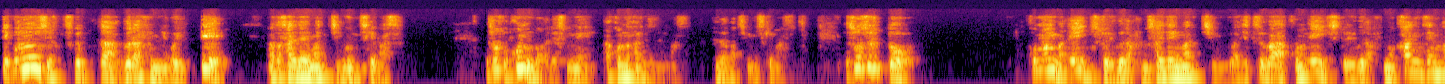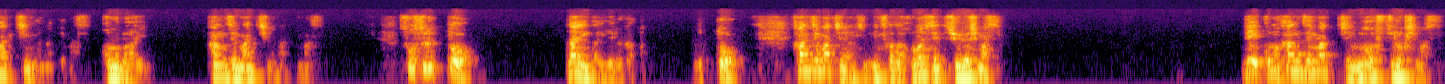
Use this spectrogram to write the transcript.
で、このようにして作ったグラフにおいて、また最大マッチングを見つけます。そうすると今度はですね、あ、こんな感じになります。最大マッチング見つけます。そうすると、この今 H というグラフの最大マッチングは実はこの H というグラフの完全マッチングになっています。この場合、完全マッチングになっています。そうすると、何が言えるかというと、完全マッチングの見つかたはこの時点で終了します。で、この完全マッチングを出力します。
